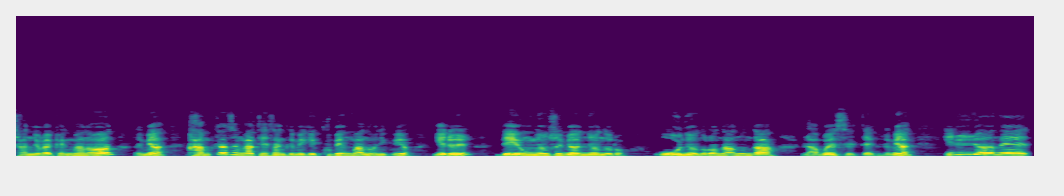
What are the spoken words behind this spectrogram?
잔존가액 100만 원 그러면 감가상각 대상 금액이 900만 원이고요. 얘를 내용 연수 몇 년으로 5년으로 나눈다 라고 했을 때 그러면 1년에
